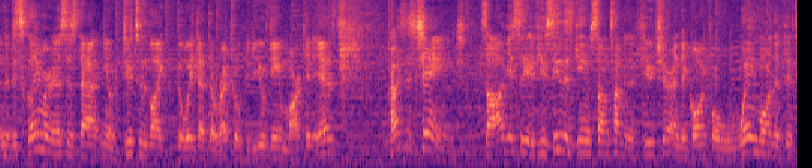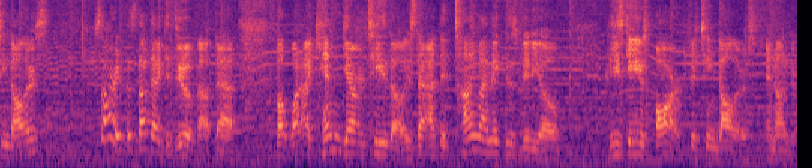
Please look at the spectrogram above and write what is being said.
And the disclaimer is is that you know due to like the way that the retro video game market is prices change. So obviously if you see this game sometime in the future and they're going for way more than $15 sorry there's nothing I can do about that. But what I can guarantee though is that at the time I make this video these games are $15 and under.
